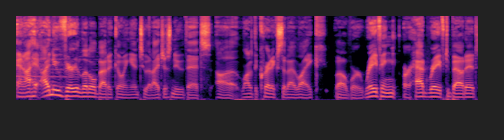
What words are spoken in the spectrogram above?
And I, I knew very little about it going into it. I just knew that uh, a lot of the critics that I like uh, were raving or had raved about it.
